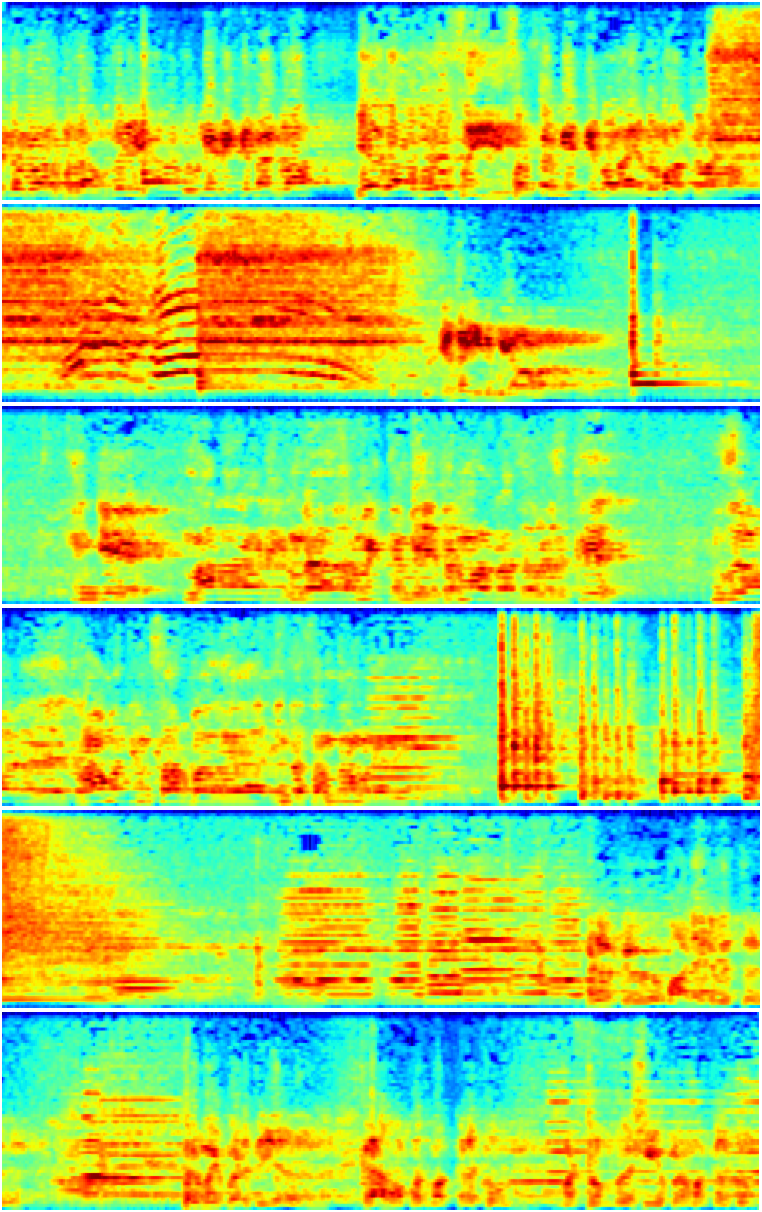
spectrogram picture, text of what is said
வைக்கின்றதா இருப்பதா? முதலில் யாராவது உள்ளே இருக்கின்றாங்களா ஏதாவது ஓசை சத்தம் கேட்கின்றதா எதிர்பார்க்கலாம்? என்ன இனிமையான? இங்கே நாடாடுகின்ற அருமை தம்பி பெருமாள் ராஜ் அவர்களுக்கு முதுகாடு கிராமத்தின் சார்பாக இந்த சந்தனமலை அளிக்கப்பட்டது எனக்கு மாலை அணிவித்து பெருமைப்படுத்திய கிராம பொதுமக்களுக்கும் மற்றும் ரசிக பெருமக்களுக்கும்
